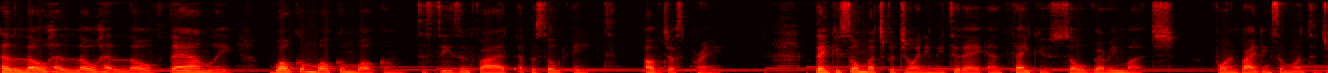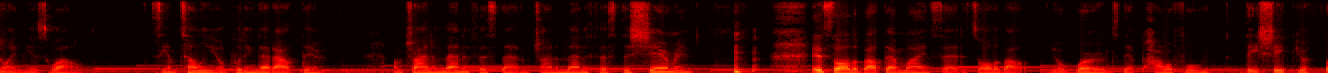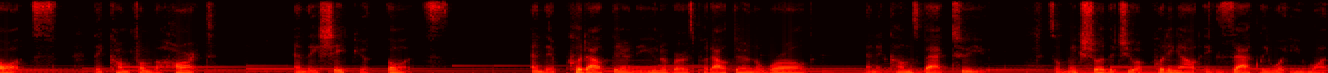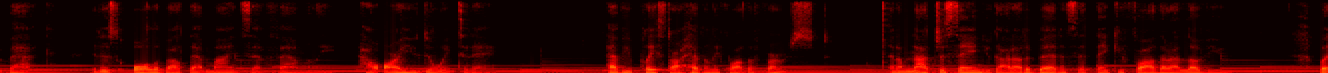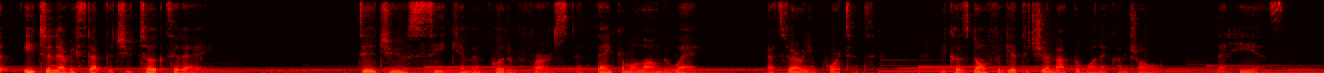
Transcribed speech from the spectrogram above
Hello, hello, hello, family. Welcome, welcome, welcome to season five, episode eight of Just Praying. Thank you so much for joining me today, and thank you so very much for inviting someone to join me as well. See, I'm telling you, I'm putting that out there. I'm trying to manifest that. I'm trying to manifest this sharing. it's all about that mindset. It's all about your words. They're powerful, they shape your thoughts, they come from the heart, and they shape your thoughts. And they're put out there in the universe, put out there in the world, and it comes back to you. So make sure that you are putting out exactly what you want back. It is all about that mindset, family. How are you doing today? Have you placed our Heavenly Father first? And I'm not just saying you got out of bed and said, Thank you, Father, I love you. But each and every step that you took today, did you seek Him and put Him first and thank Him along the way? That's very important. Because don't forget that you're not the one in control, that He is.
